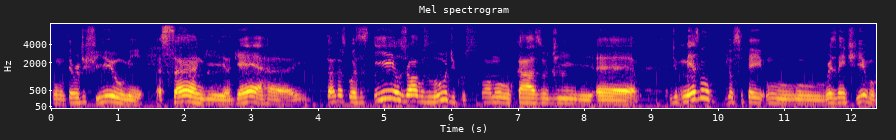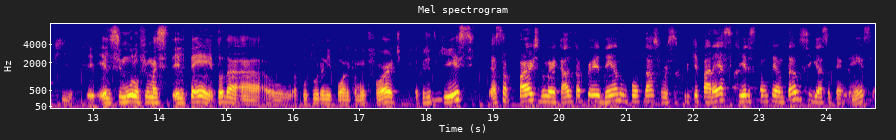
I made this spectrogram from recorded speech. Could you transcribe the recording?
com teor de filme, é, sangue, guerra e tantas coisas. E os jogos lúdicos, como o caso de é, mesmo que eu citei o, o, Resident Evil, que ele simula um filme, mas ele tem toda a, a cultura nipônica muito forte, eu acredito que esse, essa parte do mercado está perdendo um pouco das forças, porque parece que eles estão tentando seguir essa tendência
